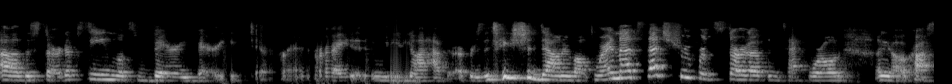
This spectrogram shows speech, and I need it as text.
uh, the startup scene looks very, very different, right? we do not have the representation down in Baltimore. And that's that's true for the startup and tech world, you know, across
